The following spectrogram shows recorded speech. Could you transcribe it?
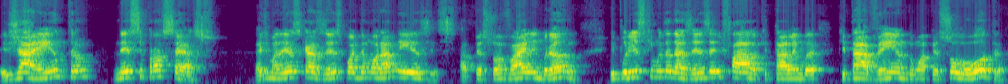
eles já entram nesse processo. Né? De maneiras que, às vezes, pode demorar meses. A pessoa vai lembrando. E por isso que, muitas das vezes, ele fala que está lembrando, que está vendo uma pessoa ou outra,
